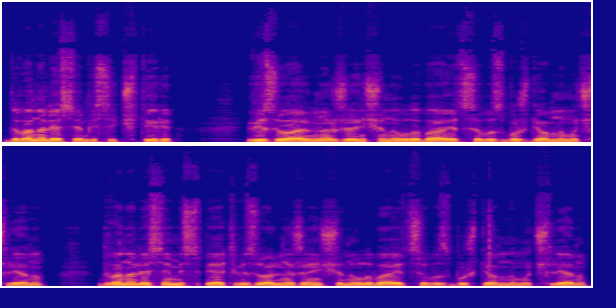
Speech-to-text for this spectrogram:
2074 — визуально женщина улыбается возбужденному члену. 2075 визуально женщина улыбается возбужденному члену.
